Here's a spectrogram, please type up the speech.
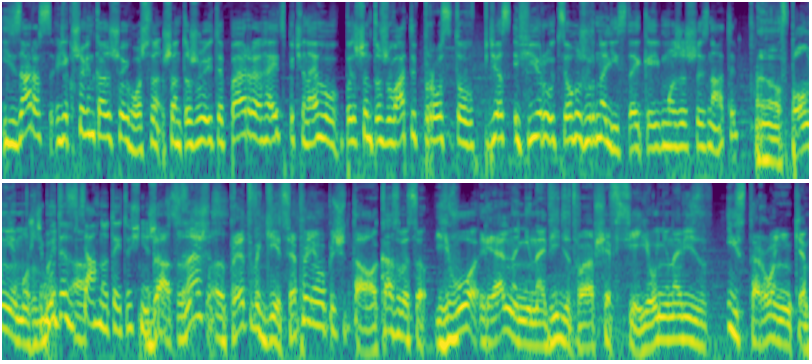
І зараз, якщо він каже, що його шантажує, тепер Гейтс починає його шантажувати просто під час ефіру цього журналіста, який може щось знати. Э, Вполне может Чи быть. буде А, втягнутий, точніше. Да, в ты це знаешь, щось? э, про этого Гейтса, я про него почитал. Оказывается, его реально ненавидят вообще все. Его ненавидят и сторонники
